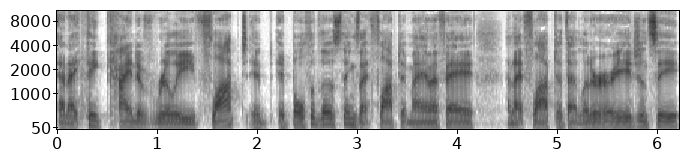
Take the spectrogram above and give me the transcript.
and I think kind of really flopped at, at both of those things. I flopped at my MFA and I flopped at that literary agency.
